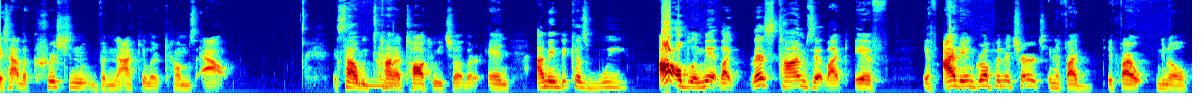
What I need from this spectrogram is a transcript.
it's how the Christian vernacular comes out. It's how we mm-hmm. kind of talk to each other. And I mean, because we, I'll admit, like, there's times that, like, if if I didn't grow up in the church and if I if I you know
